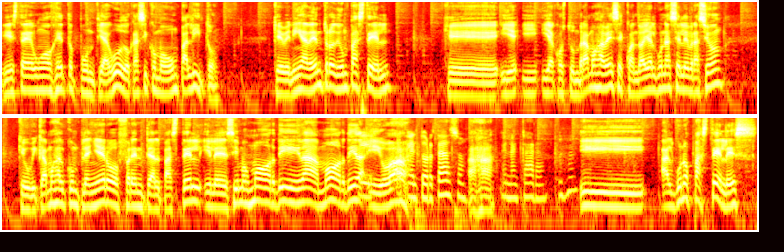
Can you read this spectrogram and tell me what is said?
y este es un objeto puntiagudo, casi como un palito, que venía dentro de un pastel que, y, acostumbramos a veces cuando hay alguna celebración que ubicamos al cumpleañero frente al pastel y le decimos mordida, mordida Sí, y ¡guau! El tortazo. Ajá. En la cara. Y algunos pasteles,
